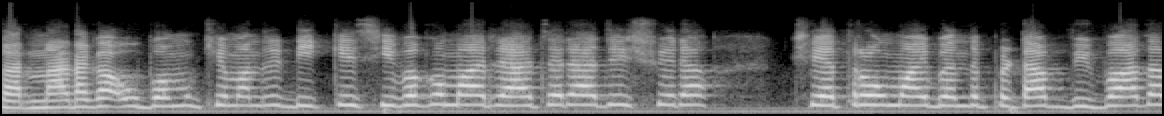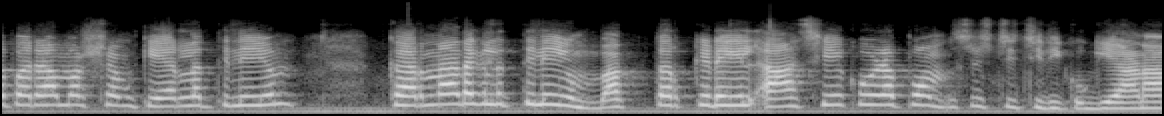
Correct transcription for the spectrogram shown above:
കർണാടക ഉപമുഖ്യമന്ത്രി ഡി കെ ശിവകുമാർ രാജരാജേശ്വര ക്ഷേത്രവുമായി ബന്ധപ്പെട്ട വിവാദ പരാമർശം കേരളത്തിലെയും കർണാടകത്തിലെയും ഭക്തർക്കിടയിൽ ആശയക്കുഴപ്പം സൃഷ്ടിച്ചിരിക്കുകയാണ്.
